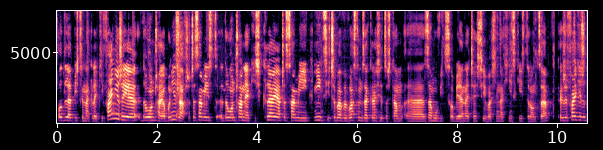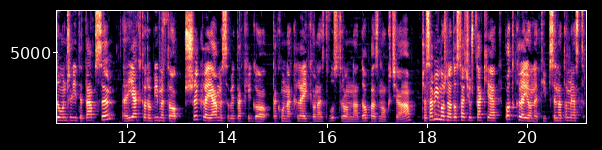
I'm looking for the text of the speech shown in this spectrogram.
odlepić te naklejki. Fajnie, że je dołączają, bo nie zawsze. Czasami jest dołączany jakiś klej, a czasami nic i trzeba we własnym zakresie coś tam e, zamówić sobie, najczęściej właśnie na chińskiej stronce. Także fajnie, że dołączyli te tapsy. E, jak to robimy, to przyklejamy sobie takiego, taką naklejkę, ona jest dwustronna, do paznokcia. Czasami można dostać już takie podklejone tipsy, natomiast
